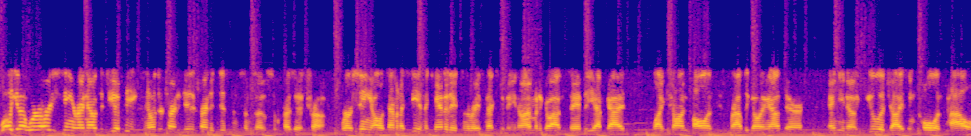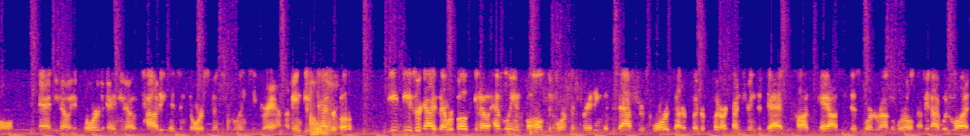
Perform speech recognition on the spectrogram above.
Well, you know, we're already seeing it right now with the GOP. You know what they're trying to do? They're trying to distance themselves from President Trump. We're seeing it all the time, and I see it in the candidates in the race next to me. You know, I'm going to go out and say it, that you have guys like Sean Collins who's proudly going out there and, you know, eulogizing Colin Powell and, you know, endorse, and, you know, touting his endorsements from Lindsey Graham. I mean, these guys are both these, are guys that were both, you know, heavily involved in orchestrating the disastrous wars that are put put our country into debt and caused chaos and discord around the world. I mean, I wouldn't want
